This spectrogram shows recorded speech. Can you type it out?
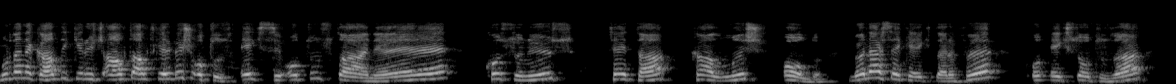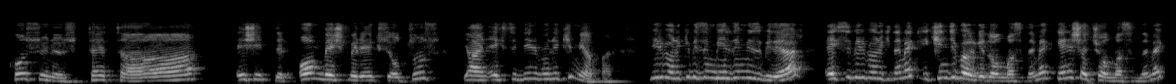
Burada ne kaldı? 2 kere 3 6 6 kere 5 30. Eksi 30 tane kosinüs teta kalmış oldu. Bölersek her iki tarafı eksi 30'a kosinüs teta eşittir. 15 bölü eksi 30 yani eksi 1 bölü 2 mi yapar? 1 bölü 2 bizim bildiğimiz bir değer. Eksi 1 bölü 2 demek ikinci bölgede olması demek. Geniş açı olması demek.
